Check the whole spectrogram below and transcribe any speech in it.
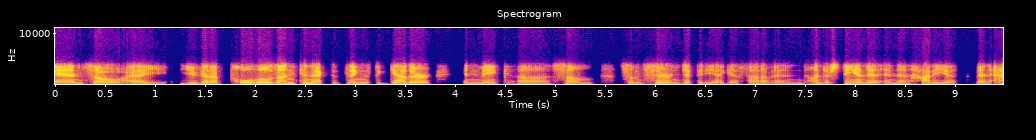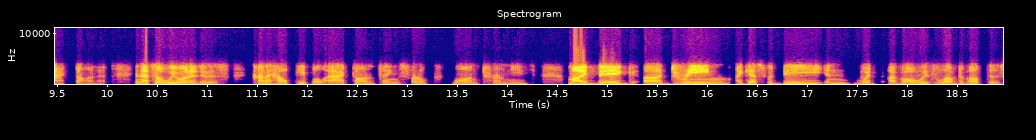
And so I, you got to pull those unconnected things together and make uh, some some serendipity, I guess, out of it, and understand it, and then how do you then act on it? And that's what we want to do is kind of help people act on things for long-term needs. My big uh, dream, I guess, would be, and what I've always loved about this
